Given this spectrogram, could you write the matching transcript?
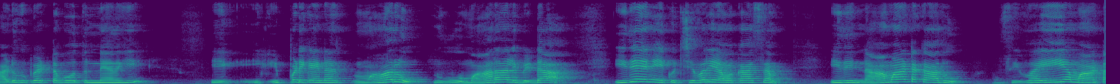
అడుగు పెట్టబోతున్నాయి. ఇప్పటికైనా మారు నువ్వు మారాలి బిడ్డ. ఇదే నీకు చివరి అవకాశం. ఇది నా మాట కాదు శివయ్య మాట.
